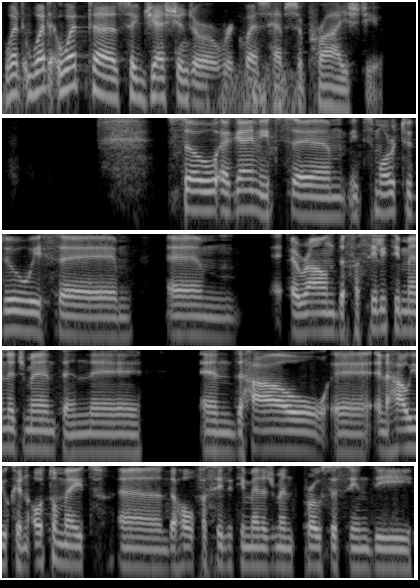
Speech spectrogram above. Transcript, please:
What, what, what uh, suggestions or requests have surprised you? So again, it's um, it's more to do with um, um, around the facility management and uh, and how uh, and how you can automate uh, the whole facility management process in the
